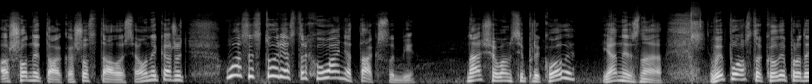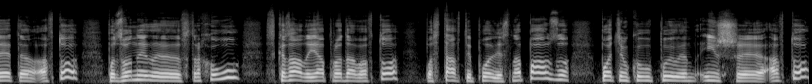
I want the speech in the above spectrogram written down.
а що не так, а що сталося? Вони кажуть, у вас історія страхування так собі. Нащо вам ці приколи? Я не знаю. Ви просто, коли продаєте авто, подзвонили в страхову, сказали, я продав авто, поставте поліс на паузу, потім купили інше авто.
